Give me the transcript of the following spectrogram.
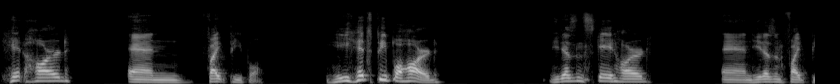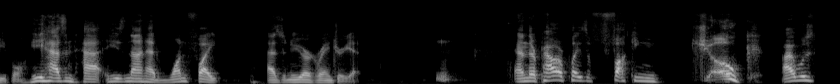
hit hard and fight people. He hits people hard. He doesn't skate hard and he doesn't fight people. He hasn't had he's not had one fight as a New York Ranger yet. Hmm. And their power play is a fucking joke. I was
